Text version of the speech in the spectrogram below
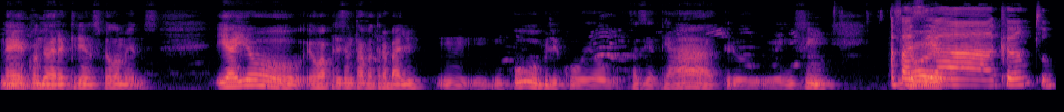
né, uhum. quando eu era criança, pelo menos. E aí eu, eu apresentava trabalho em, em público, eu fazia teatro, enfim. Fazia então, eu, canto.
